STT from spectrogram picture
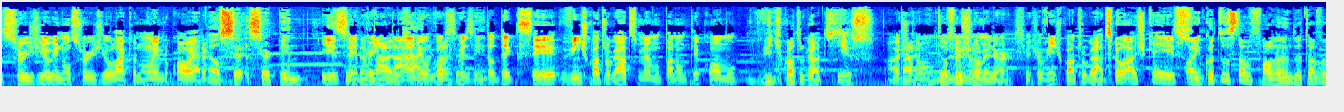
surgiu e não surgiu lá, que eu não lembro qual era. É o ser, serpent... Isso, serpentário, serpentário ou qualquer coisa assim. Então tem que ser 24 gatos mesmo, pra não ter como. 24 gatos. Isso. Acho Tá, que é um então número fechou. melhor. Fechou 24 gatos. Eu acho que é isso. Ó, enquanto vocês estavam falando, eu tava,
